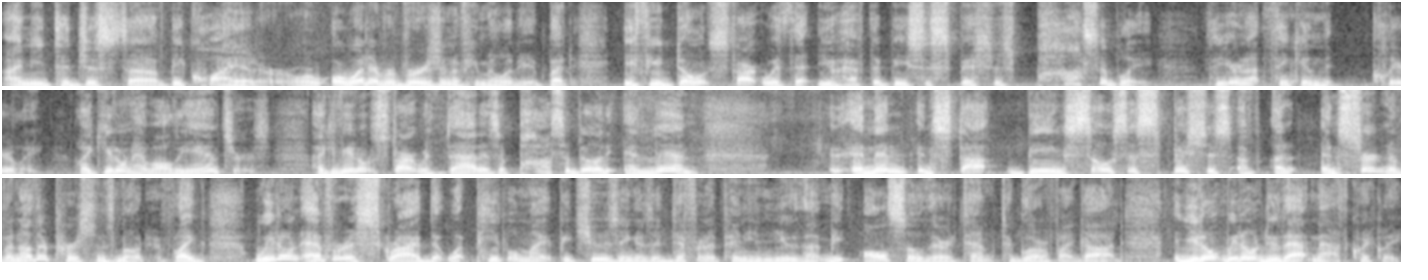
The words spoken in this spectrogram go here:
I need to just uh, be quieter, or, or whatever version of humility. But if you don't start with that, you have to be suspicious, possibly, that you're not thinking clearly. Like you don't have all the answers. Like if you don't start with that as a possibility, and then and then and stop being so suspicious of and certain of another person's motive. Like we don't ever ascribe that what people might be choosing is a different opinion than you. That be also their attempt to glorify God. You don't. We don't do that math quickly.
